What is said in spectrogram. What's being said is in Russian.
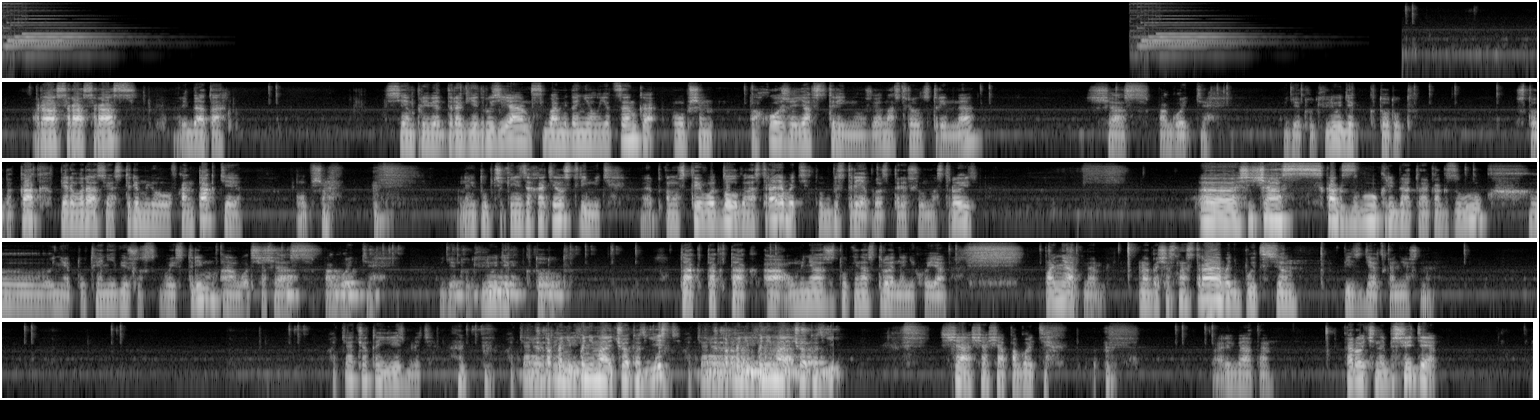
Раз, раз, раз. Ребята, всем привет, дорогие друзья. С вами Данил Яценко. В общем, похоже, я в стриме уже настроил стрим, да? Сейчас, погодьте. Где тут люди? Кто тут? Что-то как? Первый раз я стримлю ВКонтакте. В общем, на ютубчике не захотел стримить, э, потому что его долго настраивать. Тут быстрее просто решил настроить. Э, сейчас как звук, ребята, как звук. Э, нет, тут я не вижу свой стрим. А, вот сейчас, погодьте. Где тут люди? Кто тут? Так, так, так. А, у меня же тут не настроено нихуя. Понятно. Надо сейчас настраивать будет все. Пиздец, конечно. Хотя что-то есть, блядь. Хотя я только не понимаю, что тут есть. Хотя я только не понимаю, что тут есть. Ща, ща, ща, погодьте. Ребята. Короче, напишите,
